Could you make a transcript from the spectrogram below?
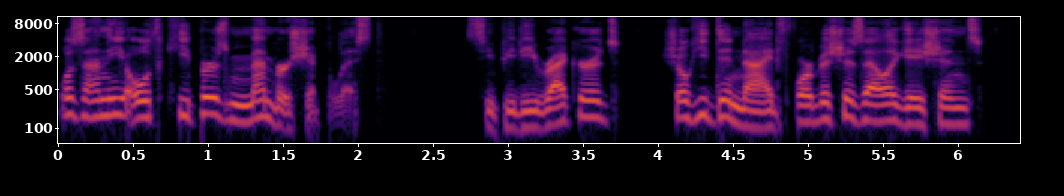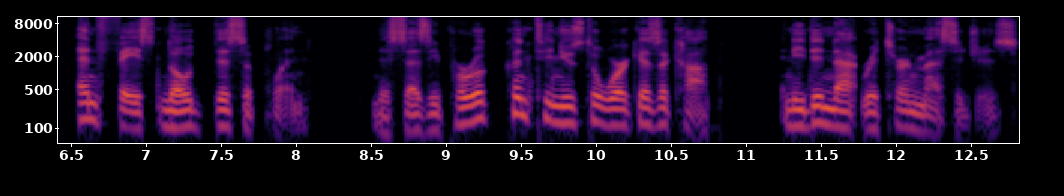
was on the Oath Keepers membership list. CPD records show he denied Forbish's allegations and faced no discipline. Nisezi Paruk continues to work as a cop, and he did not return messages.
